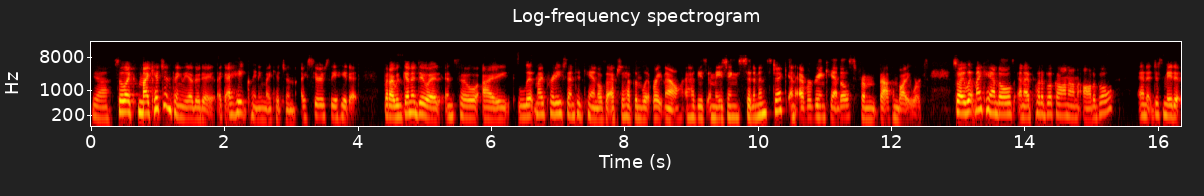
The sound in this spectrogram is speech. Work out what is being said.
Yeah. So like my kitchen thing the other day like I hate cleaning my kitchen. I seriously hate it but I was going to do it. And so I lit my pretty scented candles. I actually have them lit right now. I have these amazing cinnamon stick and evergreen candles from Bath and Body Works. So I lit my candles and I put a book on on Audible and it just made it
